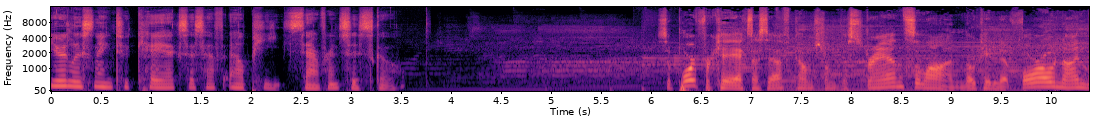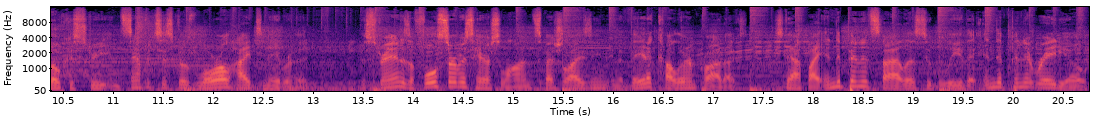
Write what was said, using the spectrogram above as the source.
You're listening to KXSF LP San Francisco. Support for KXSF comes from The Strand Salon, located at 409 Locust Street in San Francisco's Laurel Heights neighborhood. The Strand is a full service hair salon specializing in Aveda color and products, staffed by independent stylists who believe that independent radio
